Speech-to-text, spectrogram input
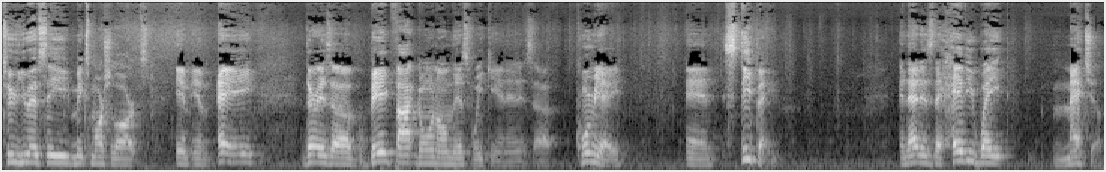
to UFC mixed martial arts MMA, there is a big fight going on this weekend, and it's uh, Cormier and Stipe, and that is the heavyweight matchup.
